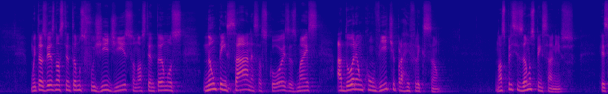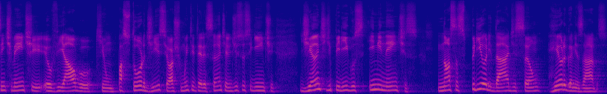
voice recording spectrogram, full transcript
Muitas vezes nós tentamos fugir disso, nós tentamos não pensar nessas coisas, mas a dor é um convite para reflexão. Nós precisamos pensar nisso. Recentemente eu vi algo que um pastor disse, eu acho muito interessante. Ele disse o seguinte: diante de perigos iminentes, nossas prioridades são reorganizadas.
